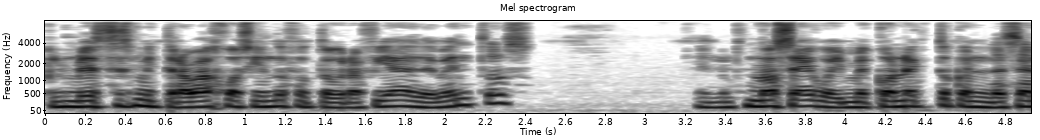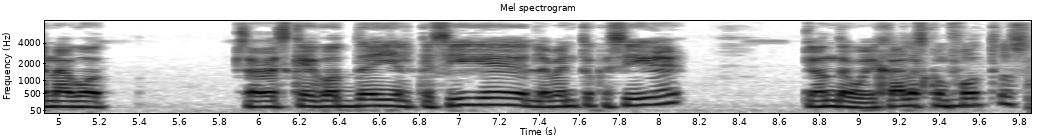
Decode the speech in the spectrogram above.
Este es mi trabajo haciendo fotografía de eventos. No, no sé, güey, me conecto con la escena God. ¿Sabes qué? God Day, el que sigue, el evento que sigue. ¿Qué onda, güey? ¿Jalas con fotos?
